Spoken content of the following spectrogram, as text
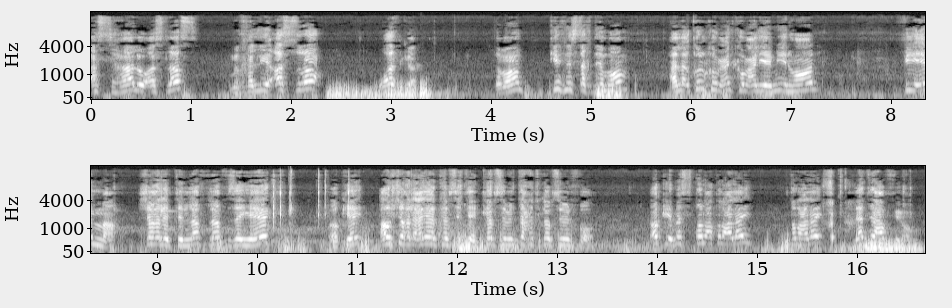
أسهل وأسلس وبنخليه أسرع وأذكى. تمام؟ كيف نستخدمهم؟ هلا كلكم عندكم على اليمين هون في إما شغلة بتنلفلف زي هيك okay؟ أو شغلة عليها كبستين كبسة من تحت وكبسة من فوق. okay بس طلع طلع علي طلع علي لا تلعب فيهم.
